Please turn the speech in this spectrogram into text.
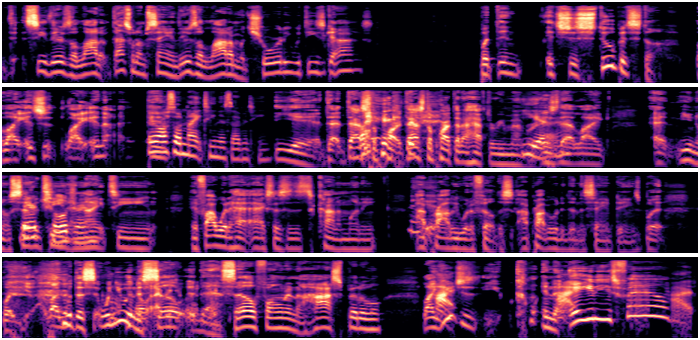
th- See, there's a lot of. That's what I'm saying. There's a lot of maturity with these guys, but then it's just stupid stuff. Like it's just like and, I- They're also 19 and 17. yeah. That that's the part. That's the part that I have to remember is that like at you know 17 and 19. If I would have had access to this kind of money, I probably would have felt this. I probably would have done the same things. But but like with the when you in the know what I would cell the cell phone in the hospital, like you just you, come in the 80s, fam. Hot.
